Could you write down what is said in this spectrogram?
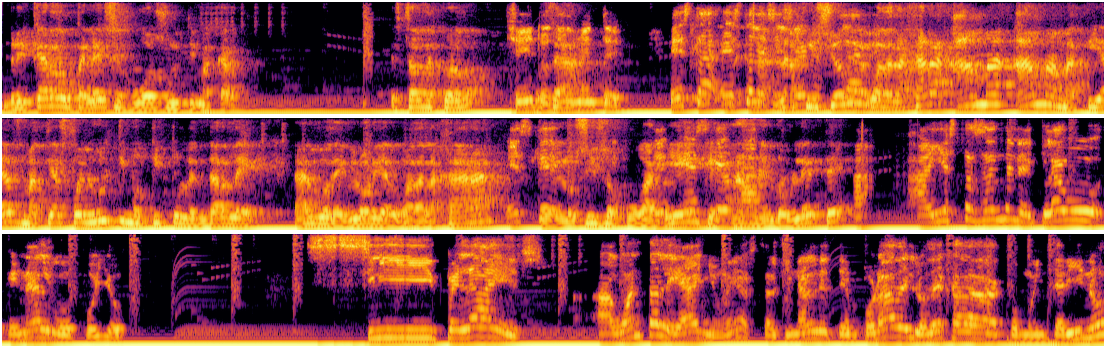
Ricardo Pelé se jugó su última carta. ¿Estás de acuerdo? Sí, o totalmente. Sea, esta, esta la, la, afición de Guadalajara ama, ama a Matías. Matías fue el último título en darle algo de gloria al Guadalajara, es que, que los hizo jugar es, bien, que, que, ganaron a, el doblete. A, ahí estás dando en el clavo en algo, pollo. Si Peláez aguántale año ¿eh? hasta el final de temporada y lo deja como interino,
